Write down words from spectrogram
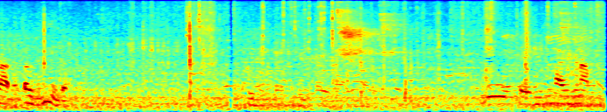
ra nó tao cũng gì rồi năm Sao?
